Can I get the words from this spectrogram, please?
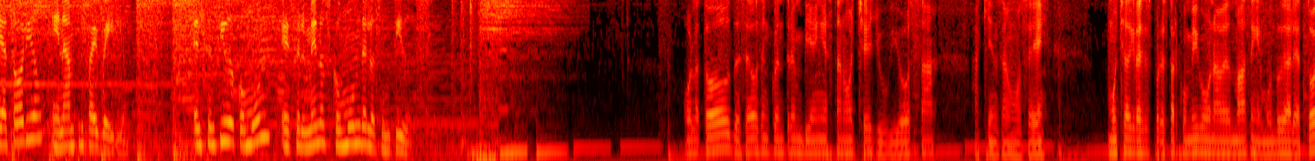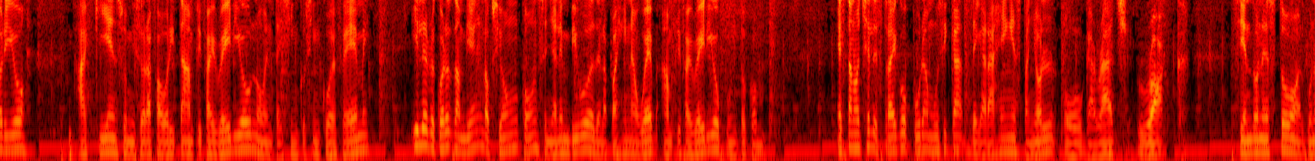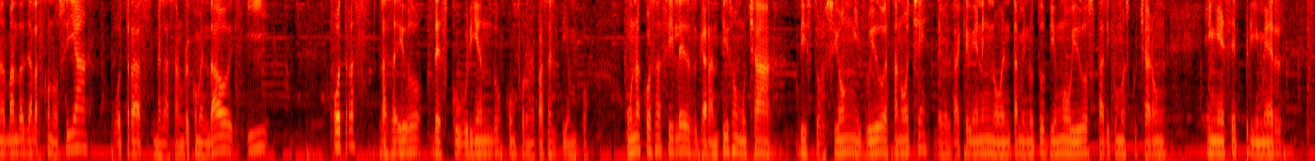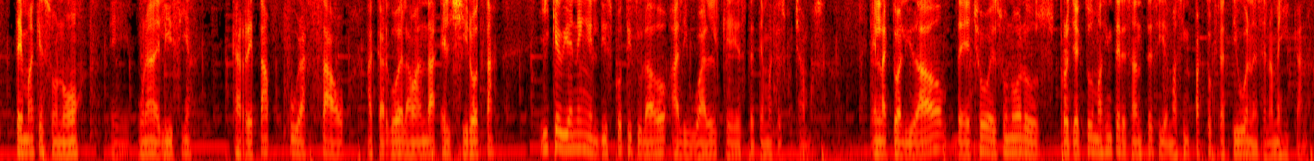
Aleatorio en Amplify Radio. El sentido común es el menos común de los sentidos. Hola a todos, deseo se encuentren bien esta noche lluviosa aquí en San José. Muchas gracias por estar conmigo una vez más en el mundo de aleatorio, aquí en su emisora favorita Amplify Radio 955 FM. Y les recuerdo también la opción con señal en vivo desde la página web amplifyradio.com. Esta noche les traigo pura música de garaje en español o garage rock. Siendo honesto, algunas bandas ya las conocía, otras me las han recomendado y otras las he ido descubriendo conforme pasa el tiempo. Una cosa sí les garantizo, mucha distorsión y ruido esta noche. De verdad que vienen 90 minutos bien movidos, tal y como escucharon en ese primer tema que sonó, eh, una delicia, Carreta Furazao a cargo de la banda El Shirota y que viene en el disco titulado al igual que este tema que escuchamos. En la actualidad, de hecho, es uno de los proyectos más interesantes y de más impacto creativo en la escena mexicana.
